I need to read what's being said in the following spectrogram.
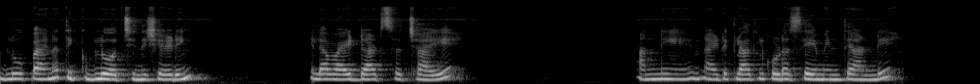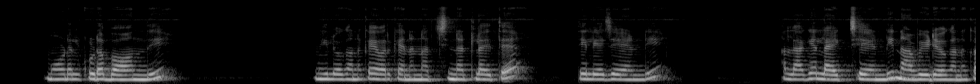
బ్లూ పైన థిక్ బ్లూ వచ్చింది షేడింగ్. ఇలా వైట్ డాట్స్ వచ్చాయి. అన్ని నైట్ క్లాత్లు కూడా సేమ్ ఇంతే అండి. మోడల్ కూడా బాగుంది. మీలో కనుక ఎవరికైనా నచ్చినట్లయితే తెలియజేయండి. అలాగే లైక్ చేయండి. నా వీడియో కనుక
